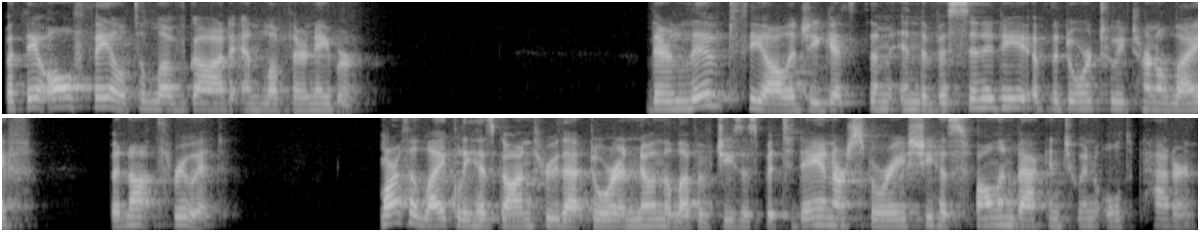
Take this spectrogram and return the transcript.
But they all fail to love God and love their neighbor. Their lived theology gets them in the vicinity of the door to eternal life, but not through it. Martha likely has gone through that door and known the love of Jesus, but today in our story, she has fallen back into an old pattern.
